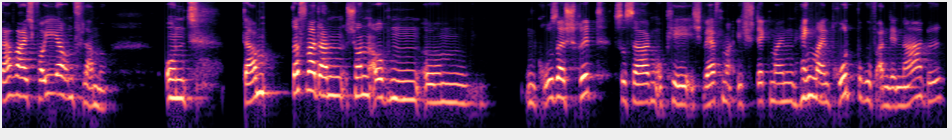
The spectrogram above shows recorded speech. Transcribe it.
da war ich Feuer und Flamme. Und da, das war dann schon auch ein, ähm, ein großer Schritt zu sagen, okay, ich werf mal, ich steck meinen, hänge meinen Brotberuf an den Nagel.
